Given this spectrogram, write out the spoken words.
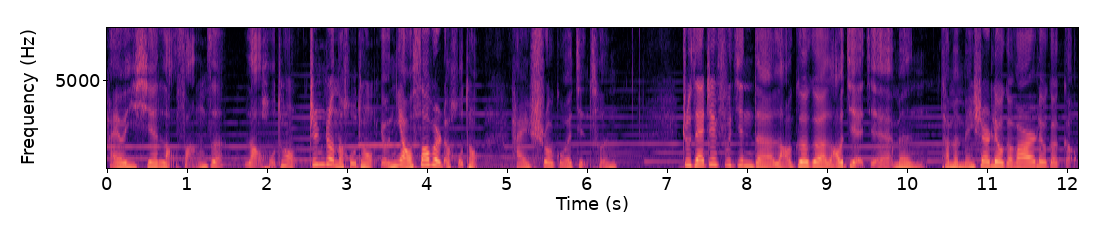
还有一些老房子。老胡同，真正的胡同，有尿骚味的胡同，还硕果仅存。住在这附近的老哥哥、老姐姐们，他们没事儿遛个弯儿、遛个狗，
